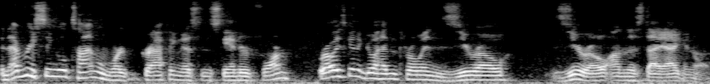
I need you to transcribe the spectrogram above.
And every single time when we're graphing this in standard form, we're always going to go ahead and throw in 0, 0 on this diagonal.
